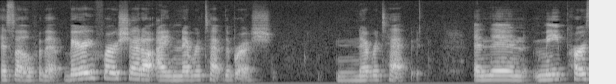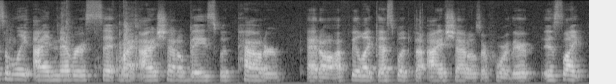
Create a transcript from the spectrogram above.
And so for that very first shadow, I never tap the brush. Never tap it. And then me personally, I never set my eyeshadow base with powder at all. I feel like that's what the eyeshadows are for. They're, it's like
